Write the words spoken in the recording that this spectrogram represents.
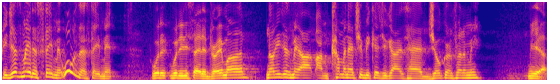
He just made a statement. What was that statement? What did, what did he say to Draymond? No, he just made, I, I'm coming at you because you guys had Joker in front of me. Yeah.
